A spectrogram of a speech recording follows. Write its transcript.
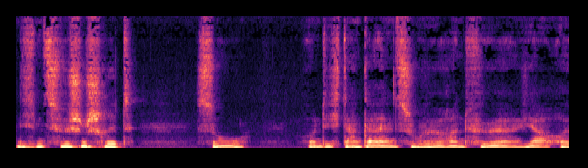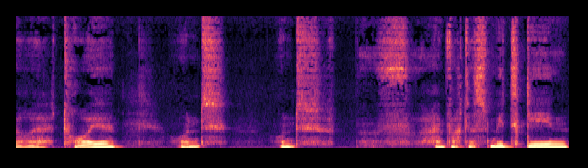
an diesem Zwischenschritt so. Und ich danke allen Zuhörern für ja eure Treue und, und einfach das Mitgehen,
